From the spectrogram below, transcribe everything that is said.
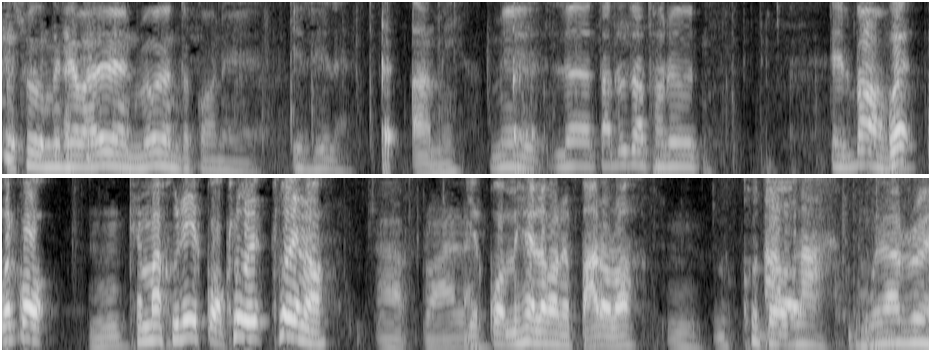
ตาช่วยกันแห่ไปเรื่อยไม่ว่าจะตะกอนเนี่ย Israel à mẹ ta đưa ra thở tiền bao. Vậy vậy cái mà khu này có khui khui nó à phải là giờ có mấy hai lần phá rồi đó khu đó là vừa rồi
